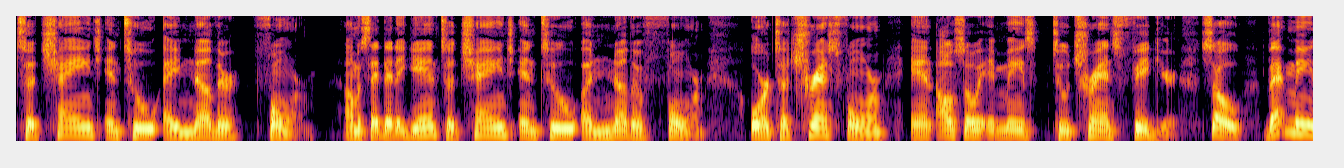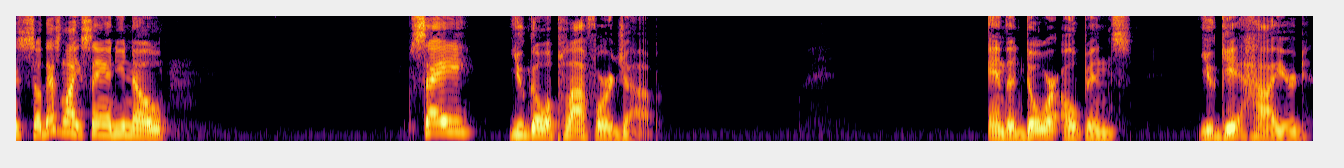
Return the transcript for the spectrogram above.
to change into another form. I'm going to say that again to change into another form or to transform. And also, it means to transfigure. So that means, so that's like saying, you know, say you go apply for a job and the door opens, you get hired,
